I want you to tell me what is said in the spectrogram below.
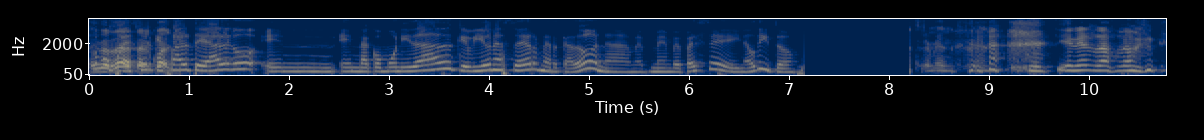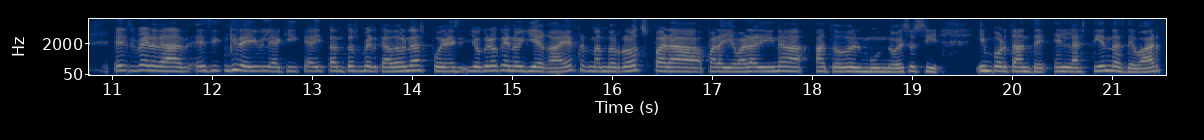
Es ¿Cómo puede verdad, ser tal que cual. falte algo en, en la comunidad que vio nacer Mercadona? Me, me- me parece inaudito. Tremendo. Tienes razón, es verdad, es increíble aquí que hay tantos mercadonas, pues yo creo que no llega, ¿eh? Fernando Roch, para, para llevar harina a todo el mundo. Eso sí, importante, en las tiendas de bar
